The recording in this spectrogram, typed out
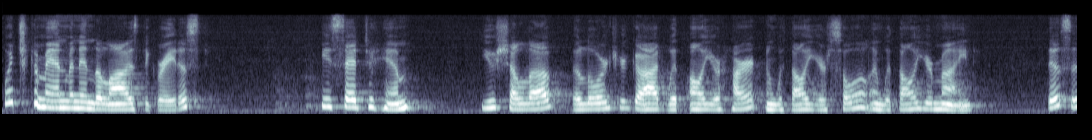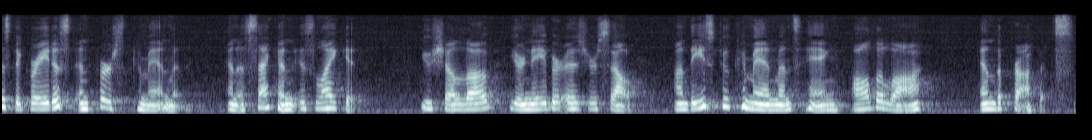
which commandment in the law is the greatest? He said to him, You shall love the Lord your God with all your heart, and with all your soul, and with all your mind. This is the greatest and first commandment, and a second is like it. You shall love your neighbor as yourself. On these two commandments hang all the law and the prophets.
